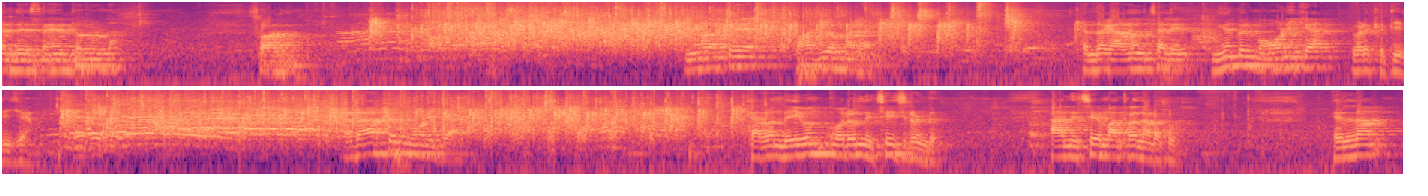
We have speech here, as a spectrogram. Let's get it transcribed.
എന്റെ സ്നേഹത്തോടുള്ള സ്വാഗതം. നിങ്ങളൊക്കെ ഭാഗ്യവന്മാരാണ് എന്താ കാരണം എന്ന് വെച്ചാൽ നിങ്ങൾക്കൊരു മോണിക്ക ഇവിടെ കിട്ടിയിരിക്കുകയാണ്. യഥാർത്ഥത്തിൽ മോണിക്ക. കാരണം ദൈവം ഓരോന്ന് നിശ്ചയിച്ചിട്ടുണ്ട്. ആ നിശ്ചയം മാത്രമേ നടക്കൂ. എല്ലാം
